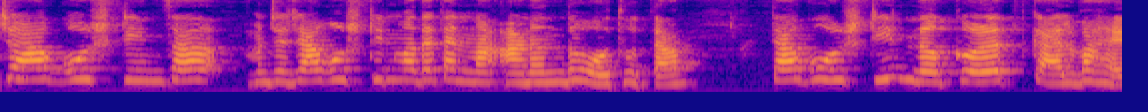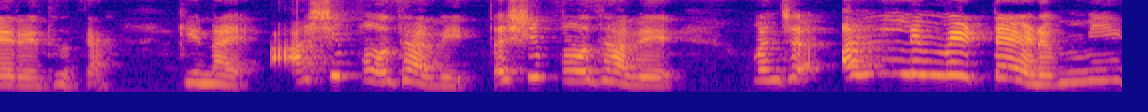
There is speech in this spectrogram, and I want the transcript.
ज्या गोष्टींचा म्हणजे ज्या गोष्टींमध्ये त्यांना आनंद होत होता त्या गोष्टी नकळत काल बाहेर येत होत्या. की नाही अशी पोज हवी तशी पोज हवे म्हणजे अनलिमिटेड मी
